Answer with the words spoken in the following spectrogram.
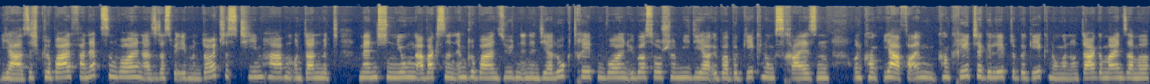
ja, sich global vernetzen wollen, also dass wir eben ein deutsches Team haben und dann mit Menschen, jungen Erwachsenen im globalen Süden in den Dialog treten wollen über Social Media, über Begegnungsreisen und ja, vor allem konkrete gelebte Begegnungen und da gemeinsame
